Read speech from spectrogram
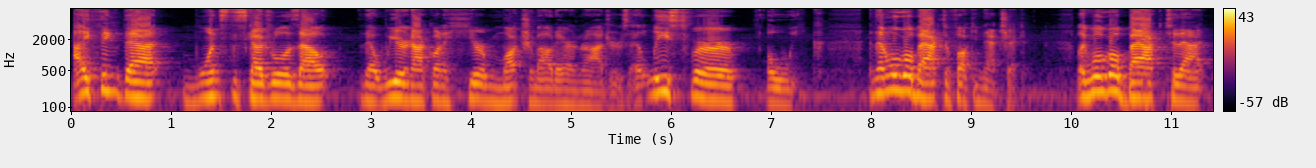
I think that once the schedule is out, that we are not going to hear much about Aaron Rodgers, at least for a week. And then we'll go back to fucking that chicken. Like we'll go back to that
